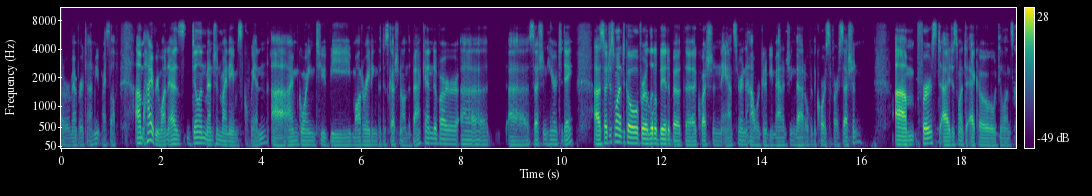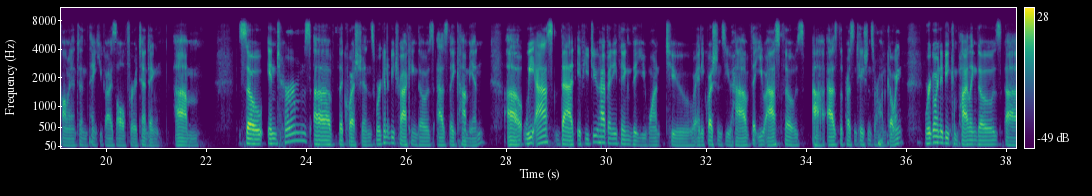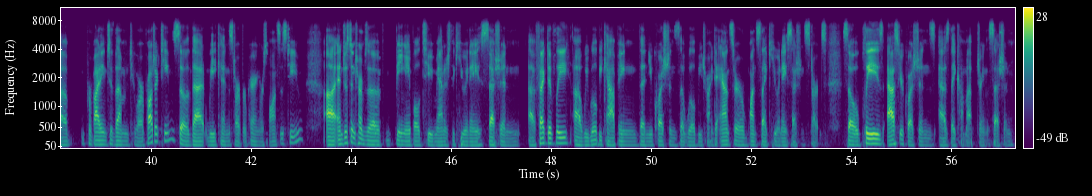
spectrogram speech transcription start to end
Got to remember to unmute myself. Um, hi, everyone. As Dylan mentioned, my name's Quinn. Uh, I'm going to be moderating the discussion on the back end of our uh, uh, session here today. Uh, so I just wanted to go over a little bit about the question and answer and how we're going to be managing that over the course of our session. Um, first, I just want to echo Dylan's comment and thank you guys all for attending. Um, so in terms of the questions, we're going to be tracking those as they come in. Uh, we ask that if you do have anything that you want to, any questions you have, that you ask those uh, as the presentations are ongoing. We're going to be compiling those uh, providing to them to our project team so that we can start preparing responses to you. Uh, and just in terms of being able to manage the Q&A session effectively, uh, we will be capping the new questions that we'll be trying to answer once that Q&A session starts. So please ask your questions as they come up during the session.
